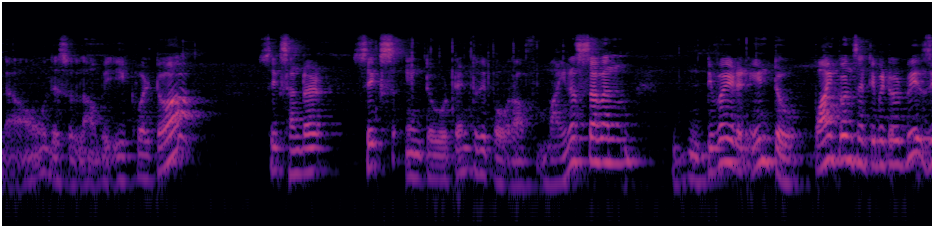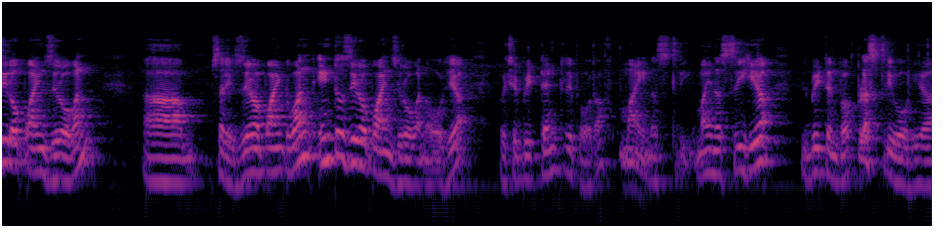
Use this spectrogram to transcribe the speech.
Now this will now be equal to 606 into 10 to the power of minus 7 divided into 0.1 centimeter would be 0.01 um, sorry 0.1 into 0.01 over here which will be 10 to the power of minus 3 minus 3 here will be 10 power plus 3 over here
